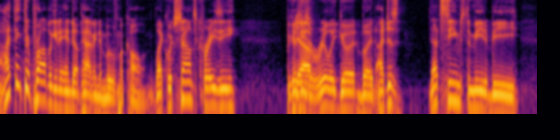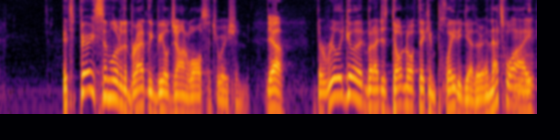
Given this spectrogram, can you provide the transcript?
I think they're probably going to end up having to move McCollum, like which sounds crazy because Yeah. he's really good, but I just that seems to me to be. It's very similar to the Bradley Beal John Wall situation. yeah, They're really good, but I just don't know if they can play together. And that's why, mm-hmm.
